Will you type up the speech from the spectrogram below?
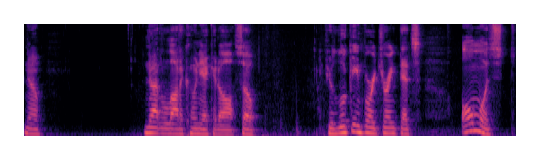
No, not a lot of cognac at all. So, if you're looking for a drink that's almost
